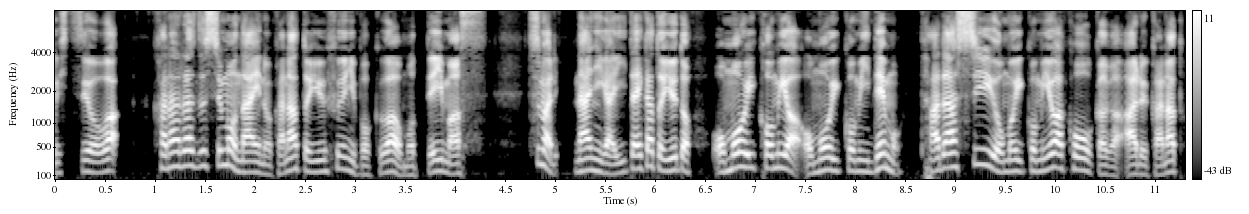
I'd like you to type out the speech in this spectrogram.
う必要は必ずしもないのかなというふうに僕は思っています。つまり何が言いたいかというと、思い込みは思い込みでも、正しい思い込みは効果があるかなと。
